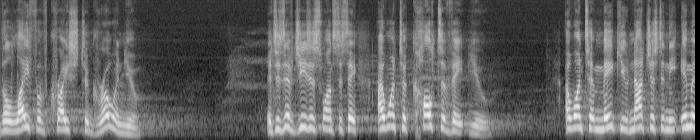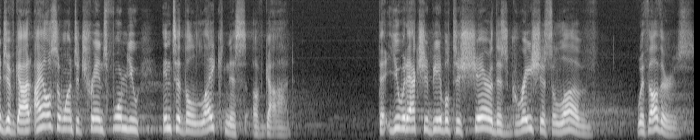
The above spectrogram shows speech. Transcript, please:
the life of Christ to grow in you. It's as if Jesus wants to say, I want to cultivate you. I want to make you not just in the image of God, I also want to transform you into the likeness of God that you would actually be able to share this gracious love with others.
